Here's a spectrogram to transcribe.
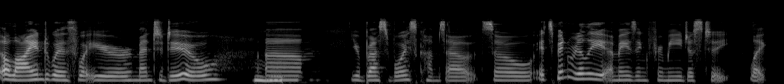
aligned with what you're meant to do, Mhm. um, your best voice comes out. So it's been really amazing for me just to like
